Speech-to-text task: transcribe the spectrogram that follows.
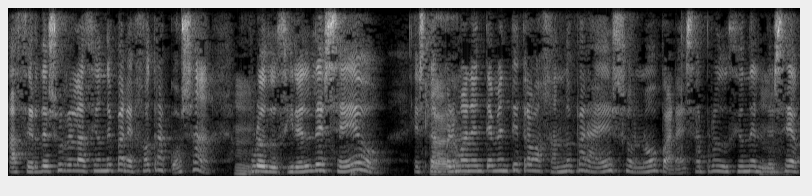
hacer de su relación de pareja otra cosa. Producir el deseo. Claro. permanentemente trabajando para eso, ¿no? Para esa producción del deseo.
